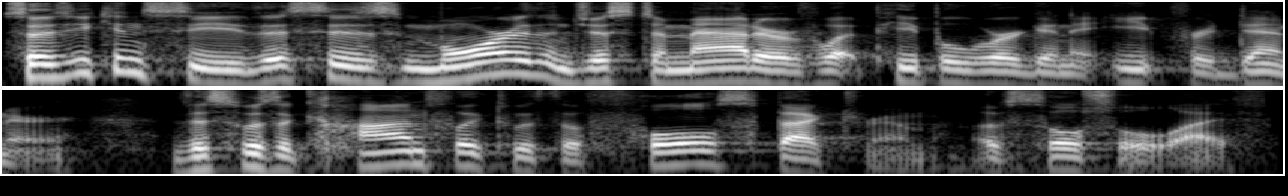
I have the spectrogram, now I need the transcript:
So, as you can see, this is more than just a matter of what people were going to eat for dinner. This was a conflict with the full spectrum of social life.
